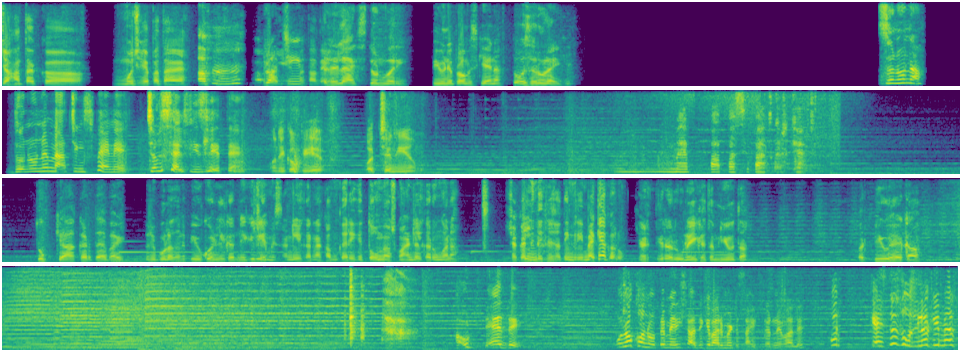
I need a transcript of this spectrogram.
जहाँ तक अ, मुझे पता है। हाँ। Prachi relax don't worry Piu ने प्रॉमिस किया ना तो वो ज़रूर आएगी। सुनो ना दोनों ने मैचिंग्स पहने चलो सेल्फीज लेते हैं। होने का बिहेव बच्चे नहीं हम। मैं पापा से बात करके आती हूँ। तू क्या करता है भाई? तुझे बोला था ना पीयू को हैंडल करने के लिए। मिस हैंडल करना कम करेगी तो मैं उसको हैंडल करूँगा ना। शक्ल नहीं दिखना चाहती मेरी मैं क्या करूँ? यार तेरा रोना ही खत्म नहीं होता। पर पीयू है कहाँ? हाउ डेयर दे वो लोग कौन होते मेरी शादी के बारे में डिसाइड करने वाले? और कैसे सोच लिया कि मैं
